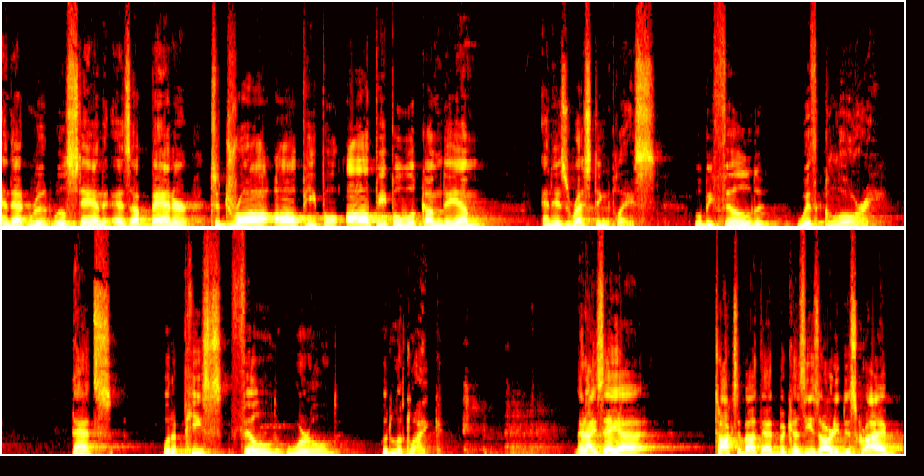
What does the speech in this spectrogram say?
and that root will stand as a banner to draw all people. All people will come to him, and his resting place will be filled with glory. That's what a peace filled world would look like. And Isaiah talks about that because he's already described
